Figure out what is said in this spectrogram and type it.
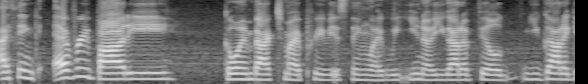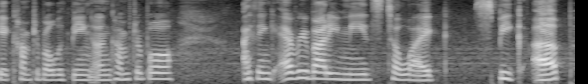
I think everybody going back to my previous thing like we you know you got to feel you got to get comfortable with being uncomfortable. I think everybody needs to like speak up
